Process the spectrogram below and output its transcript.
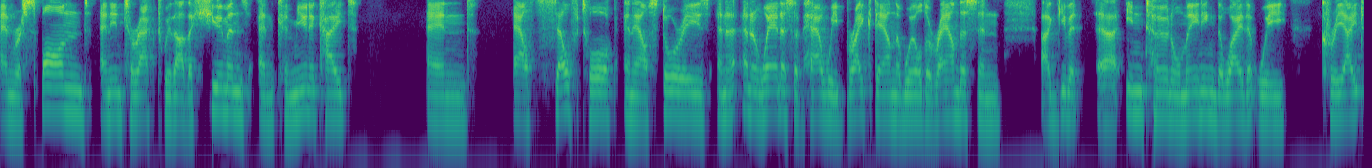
and respond and interact with other humans and communicate and our self talk and our stories and a- an awareness of how we break down the world around us and uh, give it uh, internal meaning, the way that we create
